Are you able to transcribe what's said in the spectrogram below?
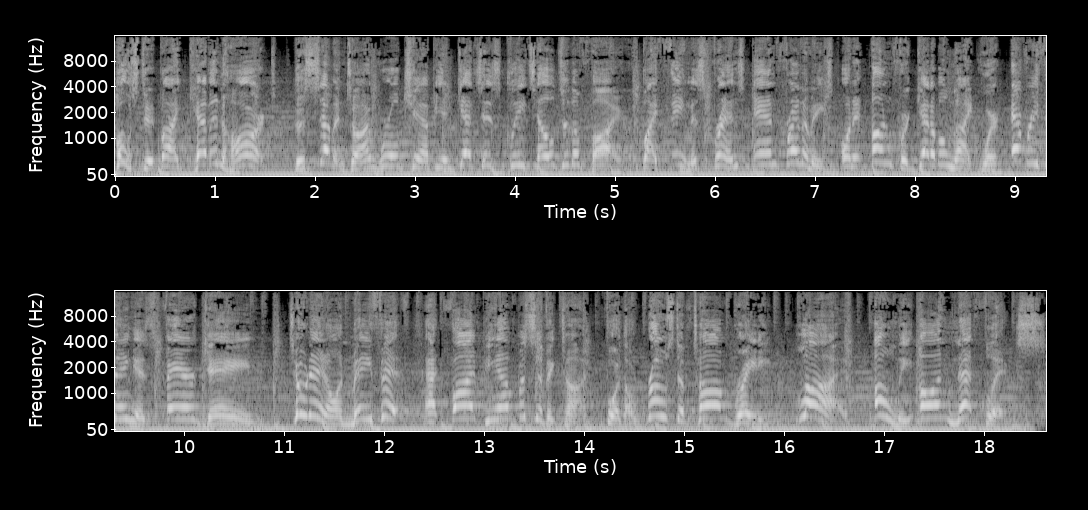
Hosted by Kevin Hart, the seven time world champion gets his cleats held to the fire by famous friends and frenemies on an unforgettable night where everything is fair game. Tune in on May 5th at 5 p.m. Pacific time for the Roast of Tom Brady, live only on Netflix.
